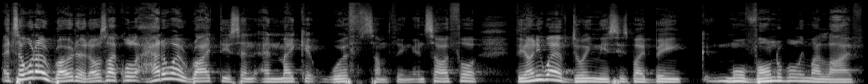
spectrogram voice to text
and so when I wrote it, I was like, well, how do I write this and, and make it worth something? And so I thought the only way of doing this is by being more vulnerable in my life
